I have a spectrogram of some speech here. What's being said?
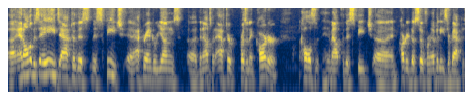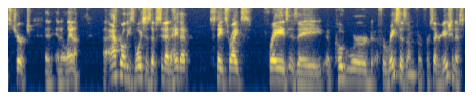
Uh, and all of his aides after this this speech, uh, after Andrew Young's uh, denouncement, after President Carter calls him out for this speech, uh, and Carter does so from Ebenezer Baptist Church in, in Atlanta after all these voices have said, hey, that states' rights phrase is a, a code word for racism, for, for segregationists,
